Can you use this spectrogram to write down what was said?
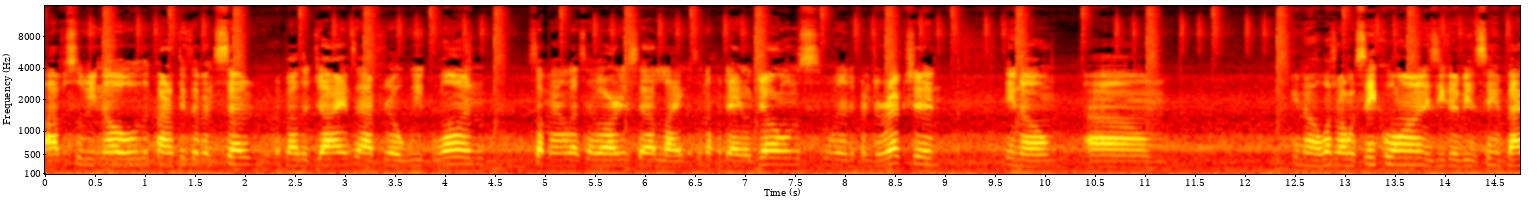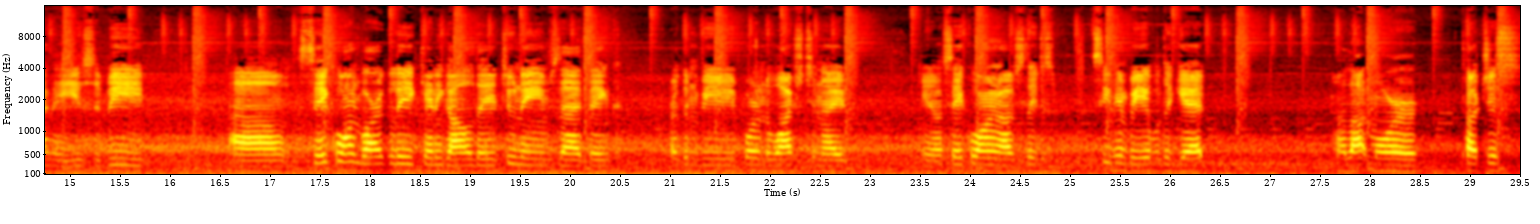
Obviously, we know the kind of things that have been said about the Giants after week one. Some analysts have already said, like, it's enough of Daniel Jones, moving in a different direction. You know, um, you know, what's wrong with Saquon? Is he going to be the same back that he used to be? Um, Saquon Barkley, Kenny Golladay, two names that I think are going to be important to watch tonight. You know, Saquon obviously just seen him be able to get a lot more touches.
